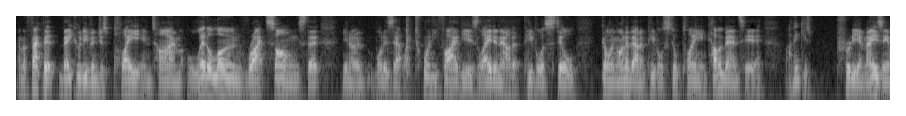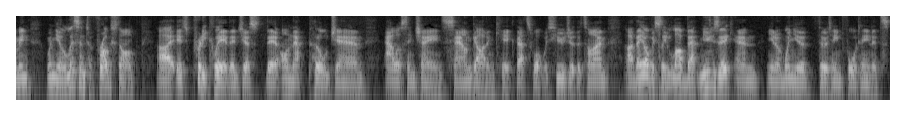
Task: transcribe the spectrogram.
and the fact that they could even just play in time, let alone write songs that, you know, what is that, like 25 years later now that people are still going on about and people are still playing in cover bands here, I think is pretty amazing. I mean, when you listen to Frogstomp, uh, it's pretty clear they're just, they're on that Pearl Jam, Alice in Chains, Soundgarden kick. That's what was huge at the time. Uh, they obviously love that music, and you know when you're 13, 14, it's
